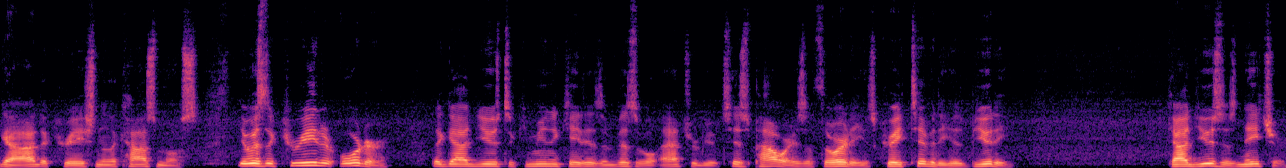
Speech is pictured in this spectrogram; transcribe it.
God, the creation of the cosmos. It was the created order that God used to communicate His invisible attributes, His power, His authority, His creativity, His beauty. God uses nature.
